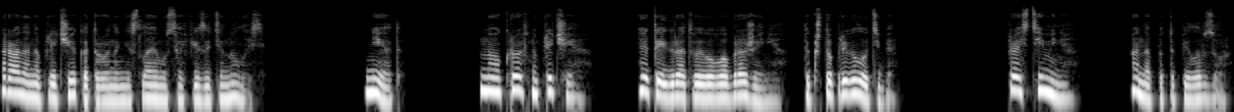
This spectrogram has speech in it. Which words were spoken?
Рана на плече, которую нанесла ему Софи, затянулась. Нет. Но кровь на плече. Это игра твоего воображения. Так что привело тебя? Прости меня. Она потупила взор.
